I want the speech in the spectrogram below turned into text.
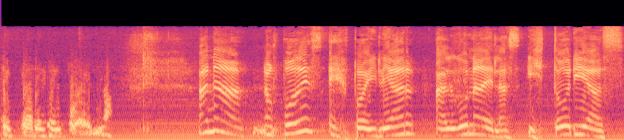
sectores del pueblo. Ana, ¿nos podés spoilear alguna de las historias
